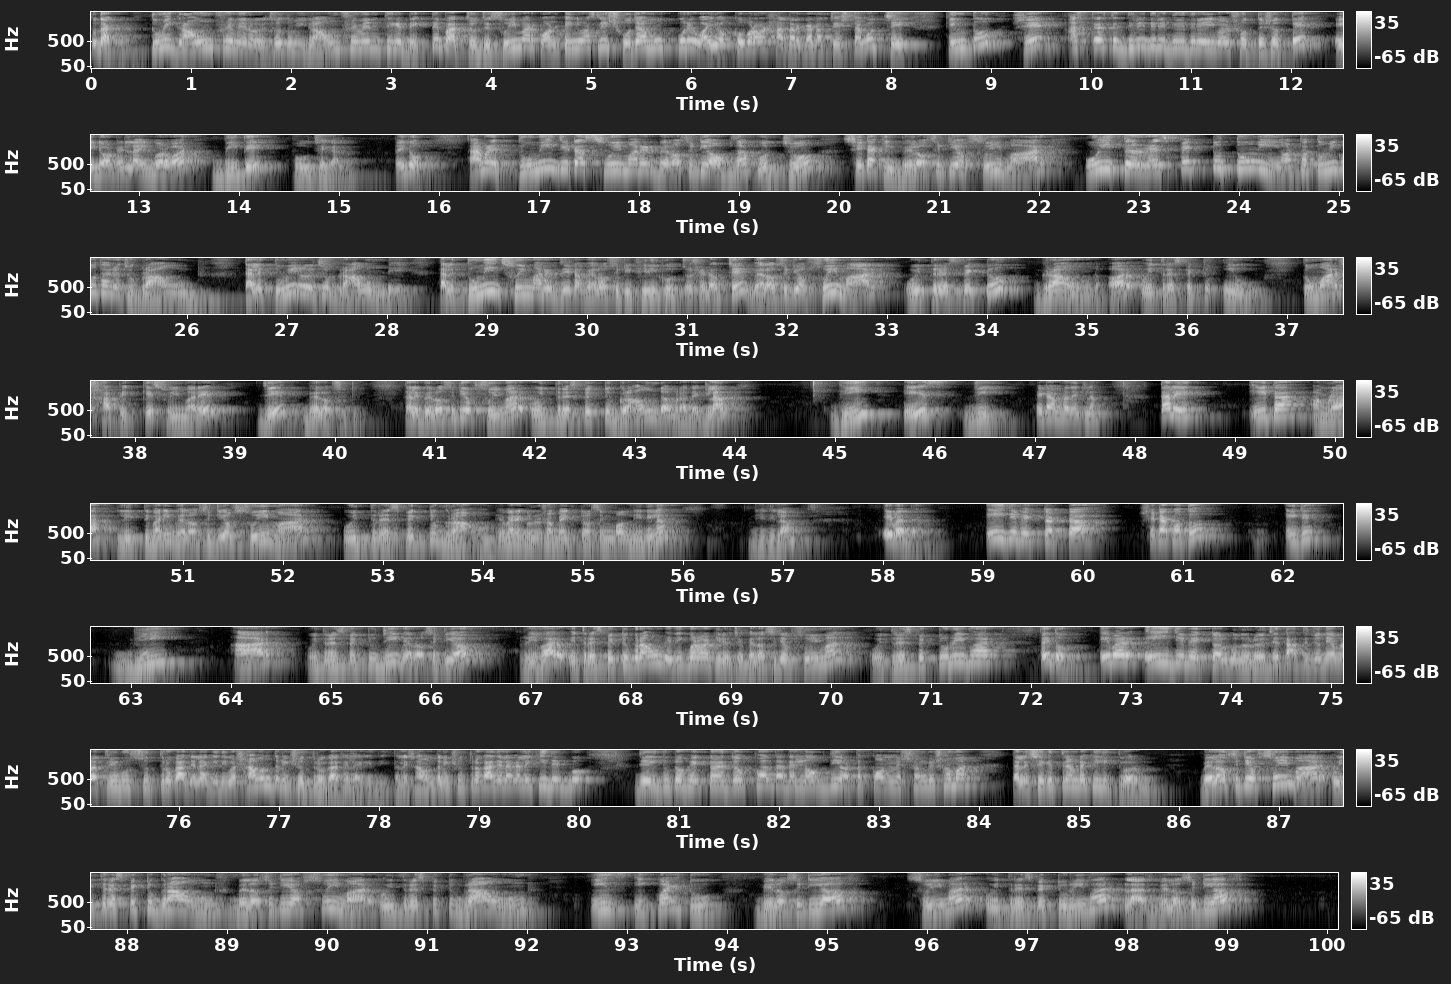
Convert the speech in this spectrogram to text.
তো দেখো, তুমি গ্রাউন্ড ফ্রেমে রয়েছো, তুমি গ্রাউন্ড ফ্রেমের থেকে দেখতে পাচ্ছ যে সুইমার কন্টিনিউয়াসলি সোজা মুখ করে ওয়াই অক্ষ বরাবর সাঁতার কাটার চেষ্টা করছে, কিন্তু সে আস্তে আস্তে ধীরে ধীরে ধীরে ধীরে এইভাবে সত্যি সত্যি এই ডটের লাইন বরাবর বিতে পৌঁছে গেল। তাই তো? তার মানে তুমি যেটা সুইমারের ভেলোসিটি অবজার্ভ করছ সেটা কি? Velocity of swimmer with respect to তুমি, অর্থাৎ তুমি কোথায় রয়েছো? গ্রাউন্ড তাহলে তুমি রয়েছো গ্রাউন্ডে তাহলে তুমি সুইমারের যেটা ভেলোসিটি ফিল করছ, সেটা হচ্ছে velocity of swimmer with respect to ground R with respect to you তোমার সাপেক্ষে সুইমারের যে ভেলোসিটি তাহলে velocity of swimmer with respect to ground আমরা দেখলাম ভি এস জি এটা আমরা দেখলাম। তাহলে এটা আমরা লিখতে পারি velocity of swimmer with respect to ground এবার এগুলো সব ভেক্টর সিম্বল দিয়ে দিলাম দিয়ে দিলাম। এবার দেখো, এই যে ভেক্টরটা সেটা কত? এই যে V R with respect to G velocity of river with respect to ground এদিক বরাবর কি রয়েছে? Velocity of swimmer with respect to river তাই তো? এবার এই যে ভেক্টরগুলো রয়েছে, তাতে যদি আমরা ত্রিভুজ সূত্র কাজে লাগিয়ে দিই বা সামান্তরিক সূত্র কাজে লাগিয়ে দিই, তাহলে সামান্তরিক সূত্র কাজে লাগালে কি দেখব? যে এই দুটো ভেক্টরের যোগফল তাদের লব্ধি অর্থাৎ কর্ণের সঙ্গে সমান। তাহলে সেক্ষেত্রে আমরা কি লিখতে পারব? Velocity of swimmer with respect to ground velocity of swimmer with respect to ground is equal to velocity of swimmer with respect to river plus velocity of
